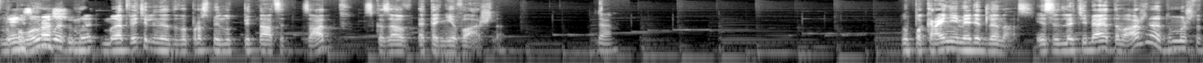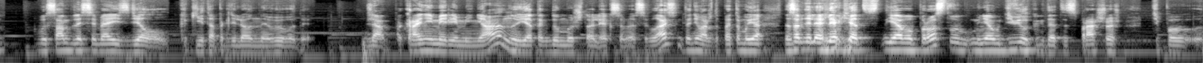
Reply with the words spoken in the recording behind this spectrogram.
Ну, Я не по-моему, мы, спрашиваю. мы- мы ответили на этот вопрос минут 15 назад, сказав, это не важно. Да. Ну, по крайней мере, для нас. Если для тебя это важно, я думаю, что вы сам для себя и сделал какие-то определенные выводы. Для, по крайней мере, меня, ну, я так думаю, что Олег со мной согласен, это не важно. Поэтому я, на самом деле, Олег, я, я вопрос твой- меня удивил, когда ты спрашиваешь, типа,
